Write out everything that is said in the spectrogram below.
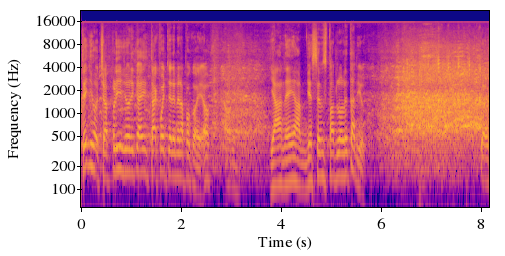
Teď ho čapli, že ho říkají, tak pojďte, jdeme na pokoj. Jo? Já ne, já, mně sem spadlo letadílko.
